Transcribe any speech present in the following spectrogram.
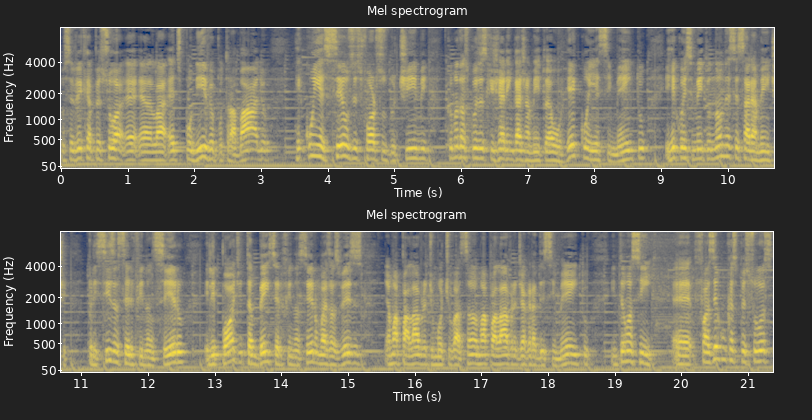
você vê que a pessoa é, ela é disponível para o trabalho, reconhecer os esforços do time, porque uma das coisas que gera engajamento é o reconhecimento, e reconhecimento não necessariamente precisa ser financeiro, ele pode também ser financeiro, mas às vezes é uma palavra de motivação, é uma palavra de agradecimento. Então, assim, é, fazer com que as pessoas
